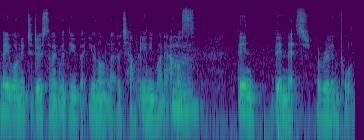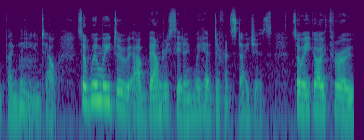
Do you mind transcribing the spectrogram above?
me wanting to do something with you, but you're not allowed to tell anyone else, then then that's a really important thing that you can mm. tell. So when we do our boundary setting, we have different stages. So we go through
